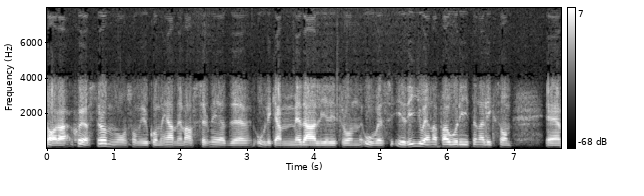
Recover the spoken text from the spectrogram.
Sara Sjöström hon som ju kom hem med massor med olika medaljer ifrån OS i Rio, en av favoriterna liksom eh,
